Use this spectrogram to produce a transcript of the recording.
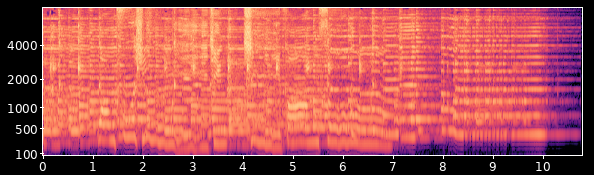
王子心已经起放松。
